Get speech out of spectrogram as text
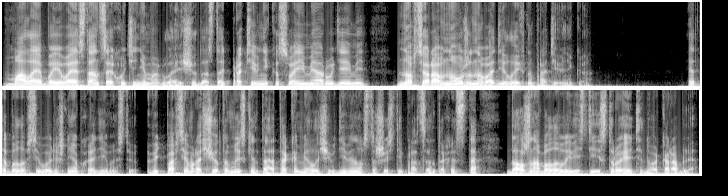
Малая боевая станция хоть и не могла еще достать противника своими орудиями, но все равно уже наводила их на противника. Это было всего лишь необходимостью, ведь по всем расчетам Искента атака мелочи в 96% из 100 должна была вывести из строя эти два корабля.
